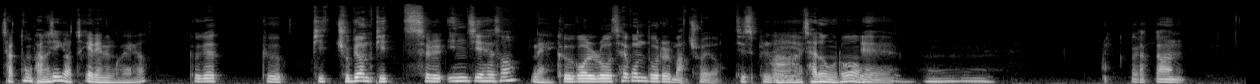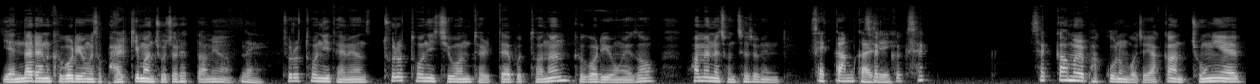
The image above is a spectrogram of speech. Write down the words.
작동 방식이 어떻게 되는 거예요? 그게 그 빛, 주변 빛을 인지해서 네. 그걸로 색온도를 맞춰요 디스플레이에 아, 자동으로? 예 음, 약간 옛날에는 그걸 이용해서 밝기만 조절했다면 네. 트루톤이 되면 트루톤이 지원될 때부터는 그걸 이용해서 화면의 전체적인 색감까지. 색, 색, 색감을 바꾸는 거죠. 약간 종이에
